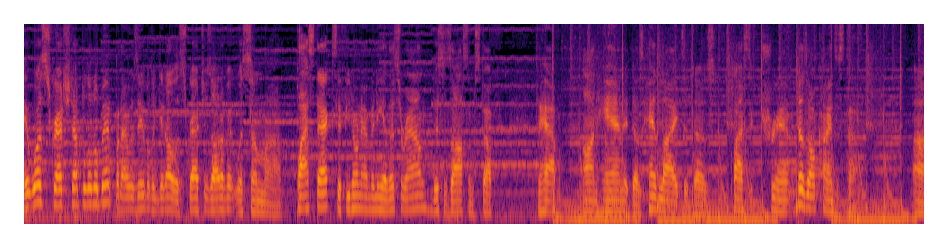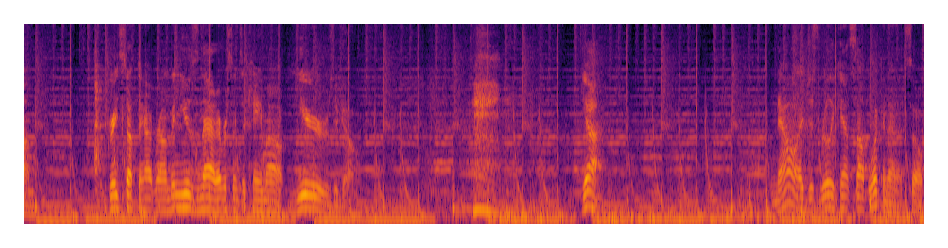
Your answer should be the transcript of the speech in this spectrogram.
it was scratched up a little bit, but I was able to get all the scratches out of it with some uh, PlastX. If you don't have any of this around, this is awesome stuff to have on hand. It does headlights, it does plastic trim, it does all kinds of stuff. Um, great stuff to have around. Been using that ever since it came out years ago. yeah. Now I just really can't stop looking at it. So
